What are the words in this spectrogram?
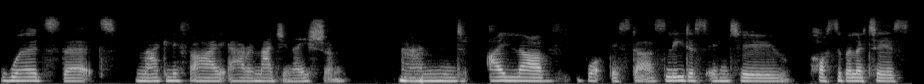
words that magnify our imagination. And I love what this does lead us into possibilities.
